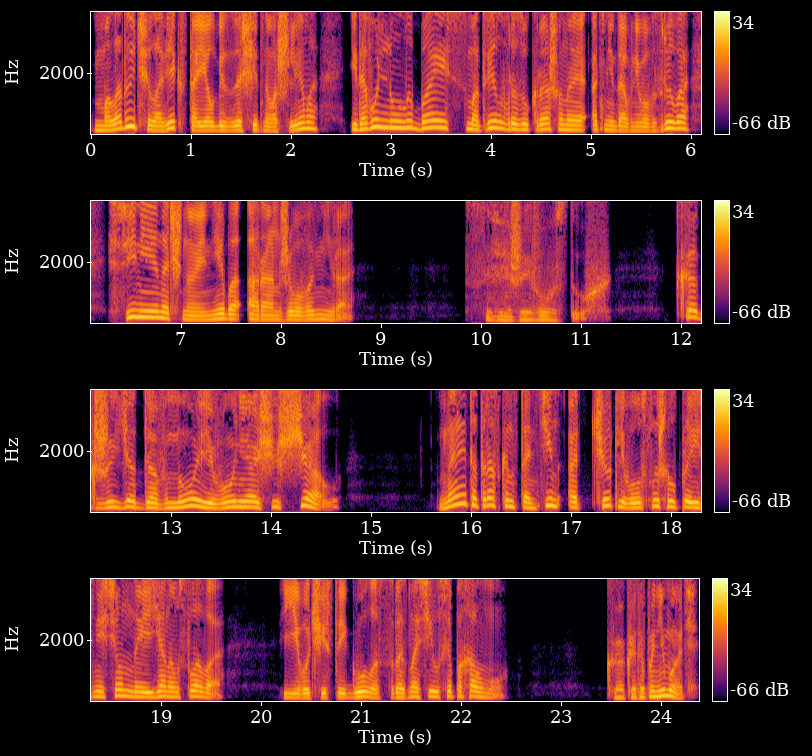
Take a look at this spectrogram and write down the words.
Молодой человек стоял без защитного шлема и, довольно улыбаясь, смотрел в разукрашенное от недавнего взрыва синее ночное небо оранжевого мира. «Свежий воздух», как же я давно его не ощущал!» На этот раз Константин отчетливо услышал произнесенные Яном слова. Его чистый голос разносился по холму. «Как это понимать?»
